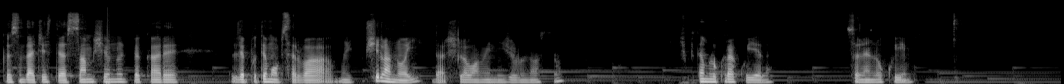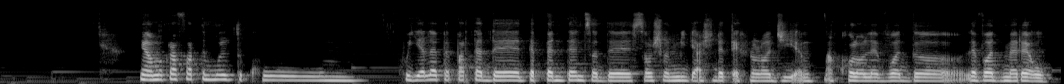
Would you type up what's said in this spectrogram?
Că sunt aceste assumption pe care le putem observa și la noi, dar și la oamenii din jurul nostru și putem lucra cu ele, să le înlocuim. Eu am lucrat foarte mult cu, cu ele pe partea de dependență de social media și de tehnologie. Acolo le văd, le văd mereu.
